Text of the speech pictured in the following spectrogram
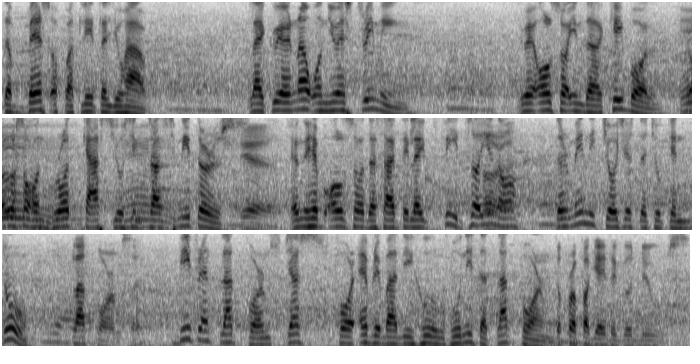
the best of what little you have. Like we are now on US streaming. We're also in the cable. We're also on Mm. broadcast using Mm. transmitters. Yes. And we have also the satellite feed. So, you know, Alright. there are many choices that you can do. Platforms huh? Different platforms just for everybody who, who needs that platform. to propagate the good news.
